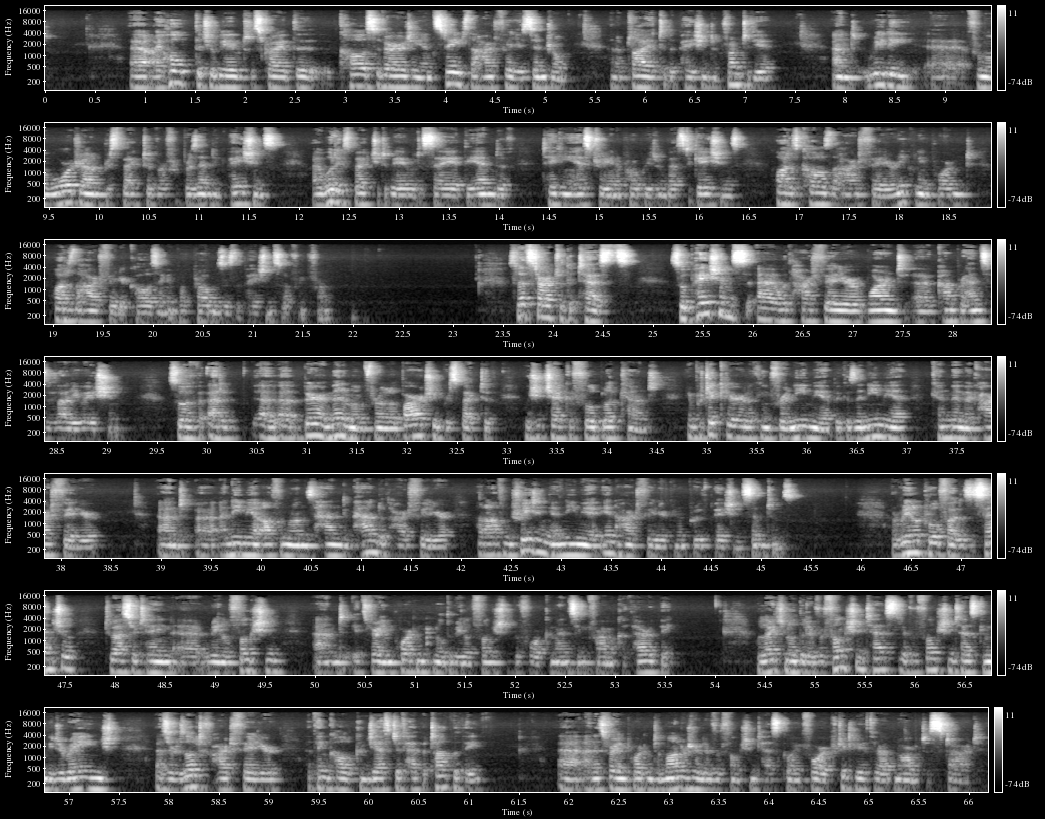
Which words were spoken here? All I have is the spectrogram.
Uh, I hope that you'll be able to describe the cause, severity and stage of the heart failure syndrome and apply it to the patient in front of you. And really, uh, from a ward round perspective or for presenting patients, I would expect you to be able to say at the end of taking a history and appropriate investigations what has caused the heart failure, and equally important, what is the heart failure causing and what problems is the patient suffering from. So let's start with the tests. So patients uh, with heart failure warrant a comprehensive evaluation. So at a, a, a, bare minimum, from a laboratory perspective, we should check a full blood count. In particular, looking for anemia, because anemia can mimic heart failure. And uh, anemia often runs hand in hand with heart failure, and often treating anemia in heart failure can improve patient symptoms. A renal profile is essential to ascertain uh, renal function, and it's very important to know the renal function before commencing pharmacotherapy. We'd like to know the liver function test. The liver function test can be deranged as a result of heart failure a thing called congestive hepatopathy, uh, and it's very important to monitor liver function tests going forward, particularly if they're abnormal to start.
